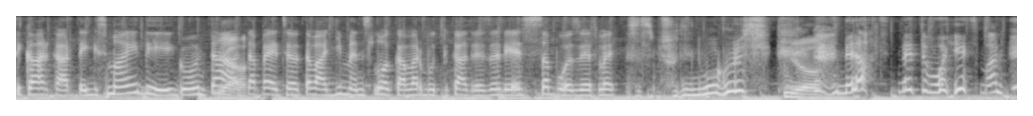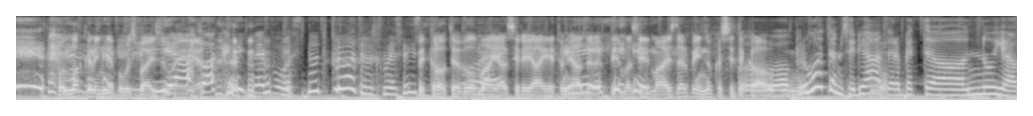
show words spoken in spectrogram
tik ārkārtīgi smaidīgu. un Tā, Jā. tāpēc jau tavā ģimenes lokā varbūt kādreiz arī esi sabozies vai es esmu šodien noguris. Netuvojies man. Un vakariņi nebūs baizojumi, Jā, ja? vakariņi nebūs. Nu, protams, ka mēs visi. Bet kaut tev vēl mājās ir jāiet un jādara tie mazie mājas darbiņi, nu, kas ir tā kā. O, Protams, ir jādara, bet uh, nu, jā,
